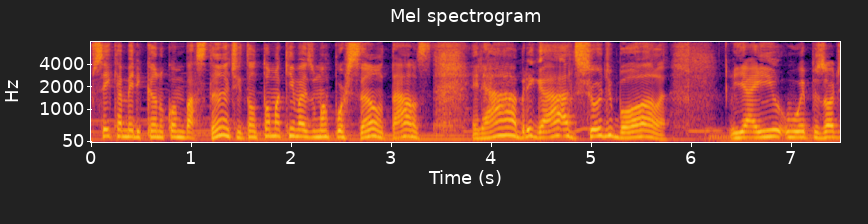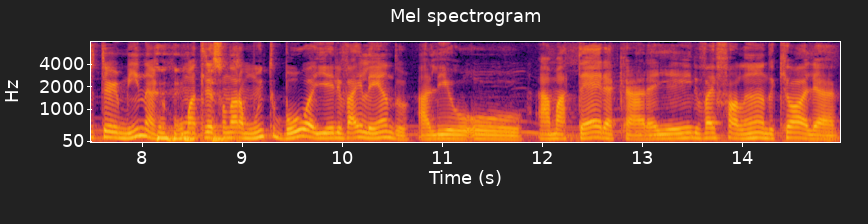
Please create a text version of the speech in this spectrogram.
sei que americano come bastante, então toma aqui mais uma porção tal. Ele, ah, obrigado, show de bola. E aí o episódio termina com uma trilha sonora muito boa e ele vai lendo ali o, o- a matéria, cara, e aí ele vai falando que, olha,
